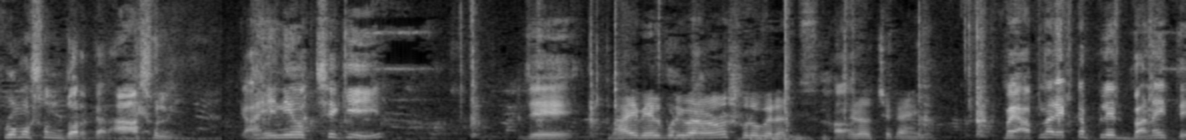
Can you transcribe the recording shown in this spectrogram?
প্রমোশন দরকার আসলে। কাহিনী হচ্ছে কি যে ভাই ভেলপুরি বানানো শুরু করে দিস হ্যাঁ। এটা হচ্ছে কাহিনী। ভাই আপনার একটা প্লেট বানাইতে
